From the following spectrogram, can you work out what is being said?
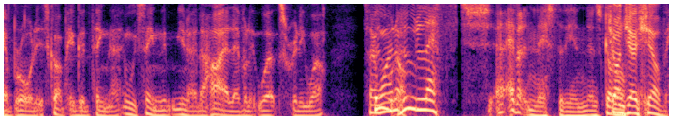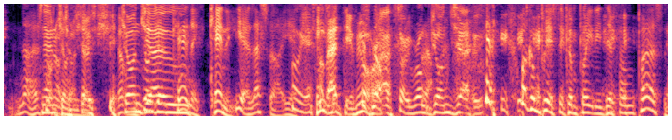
abroad, it's got to be a good thing. That and we've seen, you know, at a higher level, it works really well. So Who, why not? who left uh, Everton yesterday and has gone John off Joe Shelby. No, that's No, not, not John, John Joe Joe. Shelby. John Joe Kenny. Kenny. Yeah, that's right. Yeah. Oh yeah, it's not that different. it's All not- right, sorry, wrong John Joe. well, completely a completely different person.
